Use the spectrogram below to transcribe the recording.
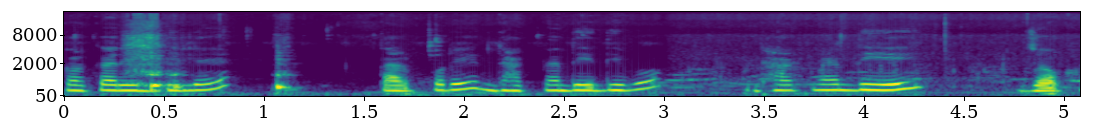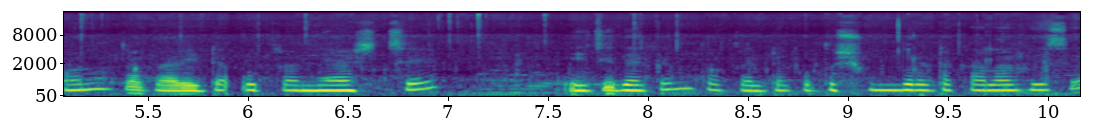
তরকারি দিলে তারপরে ঢাকনা দিয়ে দিব। ঢাকনা দিয়েই যখন তরকারিটা উতরানি আসছে, এই যে দেখেন তরকারিটা কত সুন্দর একটা কালার হয়েছে।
